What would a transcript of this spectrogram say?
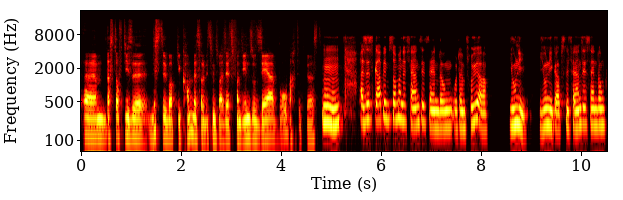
ähm, dass du auf diese Liste überhaupt gekommen bist oder beziehungsweise jetzt von denen so sehr beobachtet wirst? Mhm. Also es gab im Sommer eine Fernsehsendung oder im Frühjahr, Juni, Juni gab es eine Fernsehsendung.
